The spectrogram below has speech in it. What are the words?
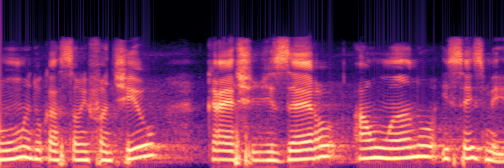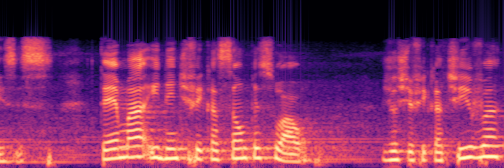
1 Educação Infantil, creche de 0 a 1 ano e 6 meses. Tema: Identificação pessoal. Justificativa:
